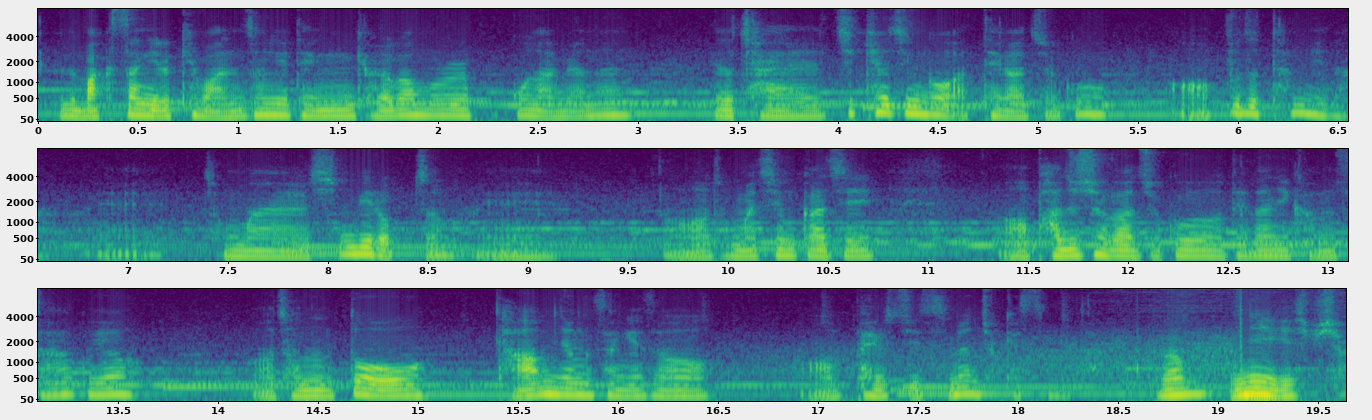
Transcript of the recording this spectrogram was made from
그래도 막상 이렇게 완성이 된 결과물을 보고 나면은 그래도 잘 찍혀진 것 같아가지고 어, 뿌듯합니다. 예, 정말 신비롭죠. 예, 어, 정말 지금까지 어, 봐주셔가지고 대단히 감사하고요. 어, 저는 또 다음 영상에서 어, 뵐 수 있으면 좋겠습니다. 그럼 안녕히 계십시오.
